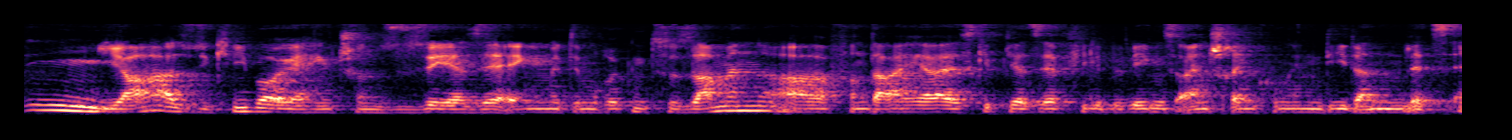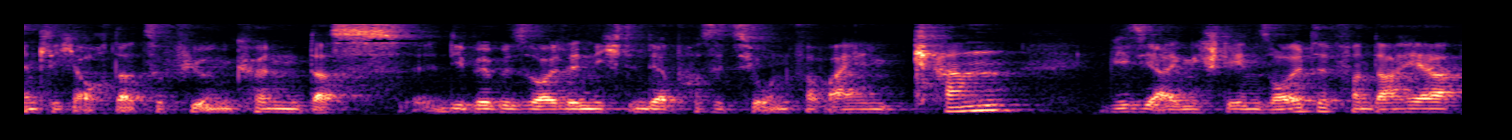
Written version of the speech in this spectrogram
Hm, ja, also die Kniebeuge hängt schon sehr, sehr eng mit dem Rücken zusammen. Äh, von daher, es gibt ja sehr viele Bewegungseinschränkungen, die dann letztendlich auch dazu führen können, dass die Wirbelsäule nicht in der Position verweilen kann, wie sie eigentlich stehen sollte. Von daher,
